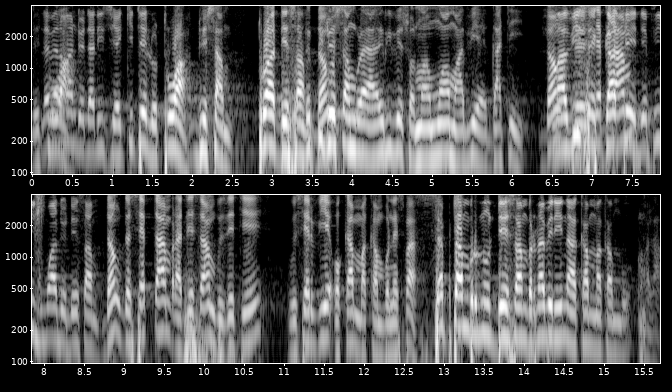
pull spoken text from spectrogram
l'événement de Dadis j'ai quitté le 3 décembre. 3 décembre. Depuis Donc- décembre est arrivé seulement moi ma vie est gâtée. Donc ma vie s'est gâtée depuis le mois de décembre. Donc de septembre à décembre, vous étiez, vous serviez au camp Macambo, n'est-ce pas? Septembre nous décembre nabidi na Kam Makambo. Voilà.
